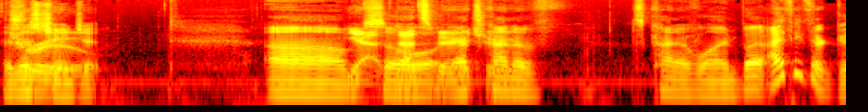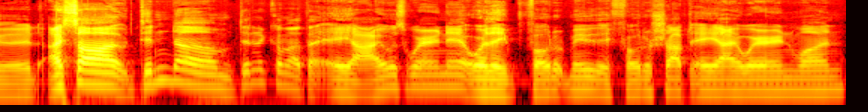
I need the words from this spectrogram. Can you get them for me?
That does change it. Um, Yeah, so that's true. kind of it's kind of one, but I think they're good. I saw didn't um didn't it come out that AI was wearing it or they photo maybe they photoshopped AI wearing one.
